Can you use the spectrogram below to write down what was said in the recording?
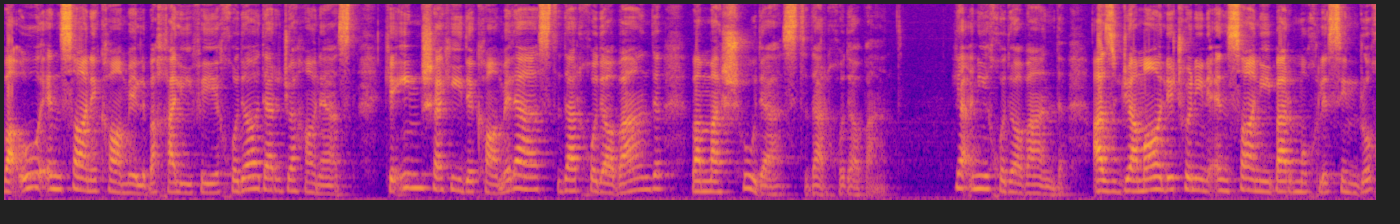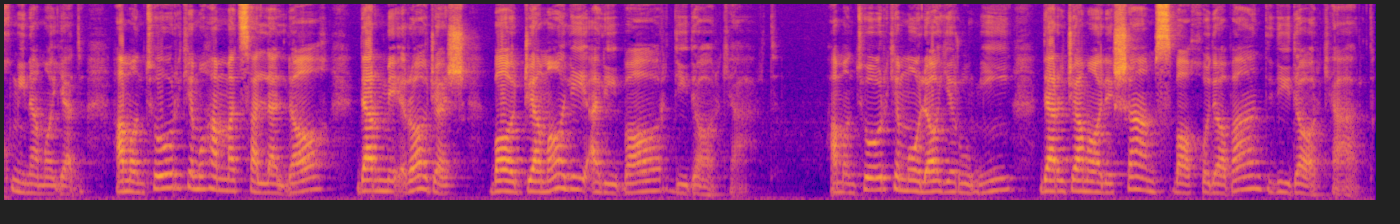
و او انسان کامل و خلیفه خدا در جهان است که این شهید کامل است در خداوند و مشهود است در خداوند. یعنی خداوند از جمال چنین انسانی بر مخلصین رخ می نماید همانطور که محمد صلی الله در معراجش با جمالی علیبار دیدار کرد. همانطور که مولای رومی در جمال شمس با خداوند دیدار کرد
